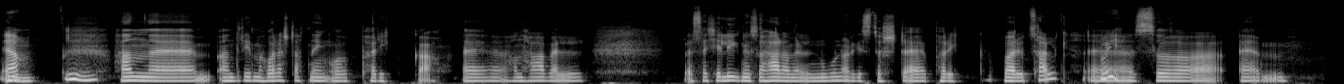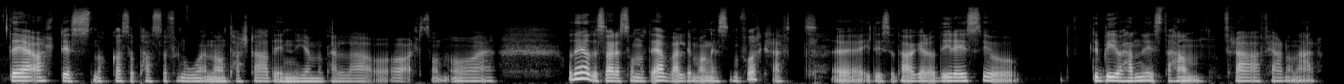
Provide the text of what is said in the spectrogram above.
Ja. Mm. Mm. Han, eh, han driver med hårerstatning og parykker. Eh, han har vel Hvis jeg ikke lyver nå, så har han vel Nord-Norges største parykkvareutsalg. Eh, så em, det er alltid noe som passer for noen, og han tar stadig inn nye modeller og alt sånn. Og, eh, og det er jo dessverre sånn at det er veldig mange som får kreft eh, i disse dager, og de reiser jo De blir jo henvist til han fra fjern og nær.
